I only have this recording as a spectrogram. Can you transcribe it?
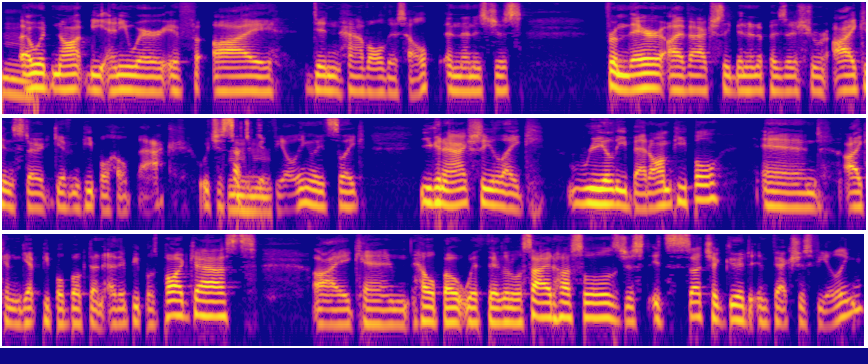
Mm. I would not be anywhere if I didn't have all this help. And then it's just from there, I've actually been in a position where I can start giving people help back, which is such mm-hmm. a good mm-hmm. feeling. It's like you can actually like really bet on people and I can get people booked on other people's podcasts. I can help out with their little side hustles. Just it's such a good infectious feeling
